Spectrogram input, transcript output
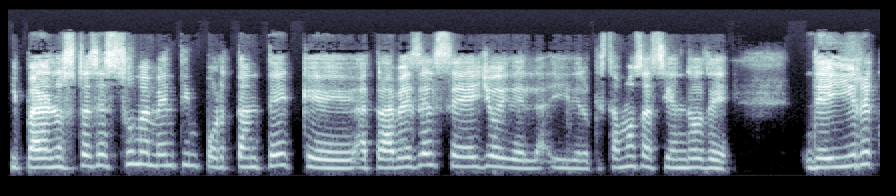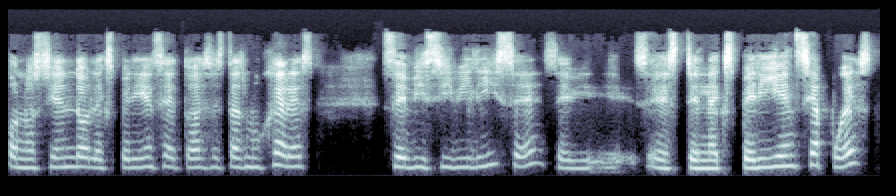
Y para nosotras es sumamente importante que a través del sello y de, lo que estamos haciendo de, de, ir reconociendo la experiencia de todas estas mujeres, se visibilice se, este, en la experiencia, pues,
